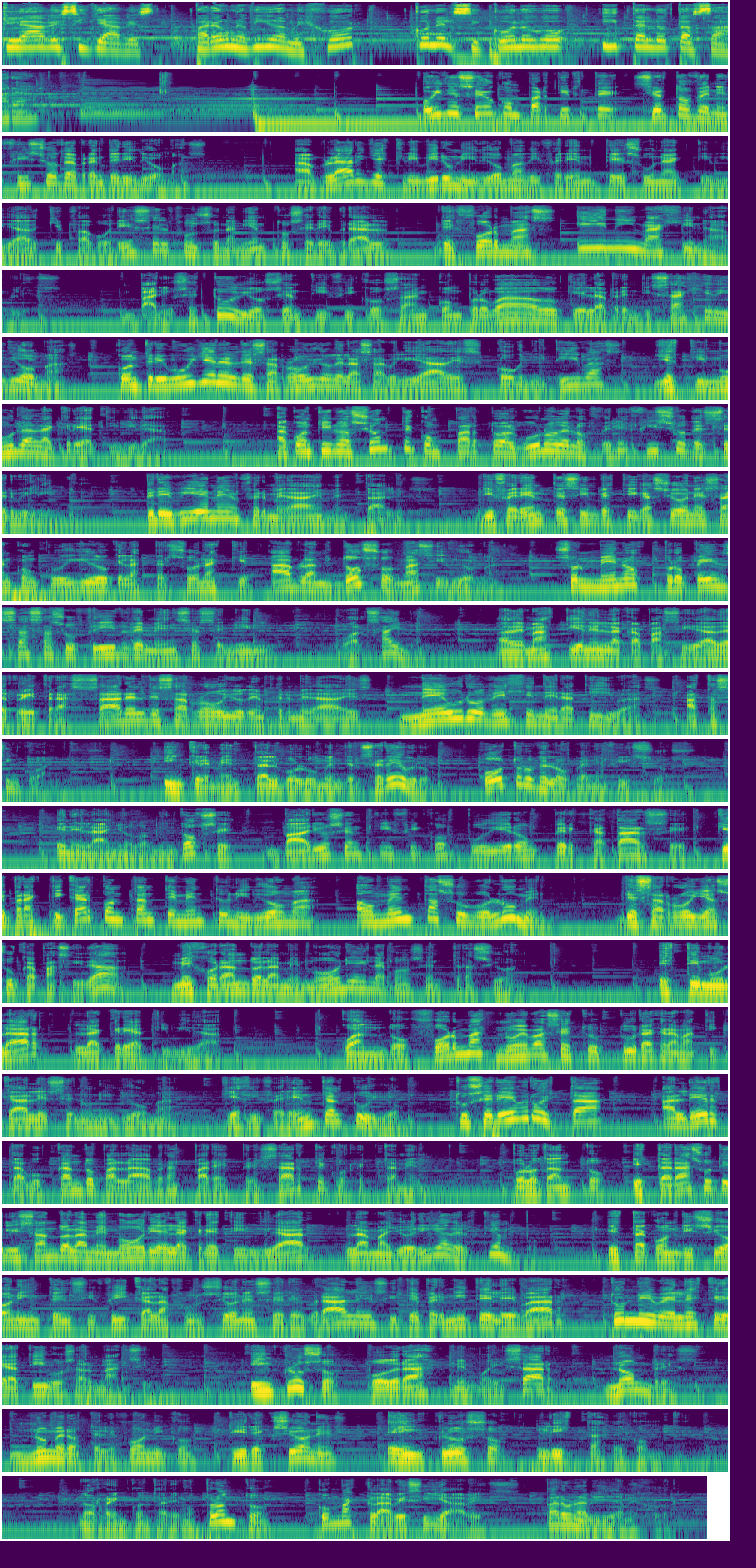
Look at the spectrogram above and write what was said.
Claves y llaves para una vida mejor con el psicólogo Ítalo Tazara. Hoy deseo compartirte ciertos beneficios de aprender idiomas. Hablar y escribir un idioma diferente es una actividad que favorece el funcionamiento cerebral de formas inimaginables. Varios estudios científicos han comprobado que el aprendizaje de idiomas contribuye en el desarrollo de las habilidades cognitivas y estimula la creatividad. A continuación te comparto algunos de los beneficios de ser bilingüe. Previene enfermedades mentales. Diferentes investigaciones han concluido que las personas que hablan dos o más idiomas son menos propensas a sufrir demencia senil o Alzheimer. Además, tienen la capacidad de retrasar el desarrollo de enfermedades neurodegenerativas hasta 5 años. Incrementa el volumen del cerebro, otro de los beneficios. En el año 2012, varios científicos pudieron percatarse que practicar constantemente un idioma aumenta su volumen, desarrolla su capacidad, mejorando la memoria y la concentración. Estimular la creatividad. Cuando formas nuevas estructuras gramaticales en un idioma que es diferente al tuyo, tu cerebro está alerta buscando palabras para expresarte correctamente. Por lo tanto, estarás utilizando la memoria y la creatividad la mayoría del tiempo. Esta condición intensifica las funciones cerebrales y te permite elevar tus niveles creativos al máximo. Incluso podrás memorizar nombres, números telefónicos, direcciones e incluso listas de compra. Nos reencontraremos pronto con más claves y llaves para una vida mejor.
